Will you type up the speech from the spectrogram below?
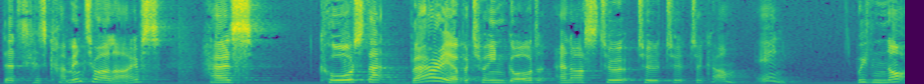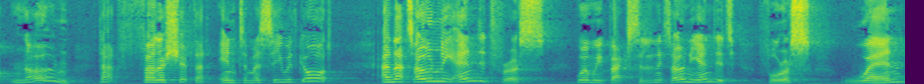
that has come into our lives has caused that barrier between God and us to, to, to, to come in. We've not known that fellowship, that intimacy with God. And that's only ended for us when we backslidden. It's only ended for us when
